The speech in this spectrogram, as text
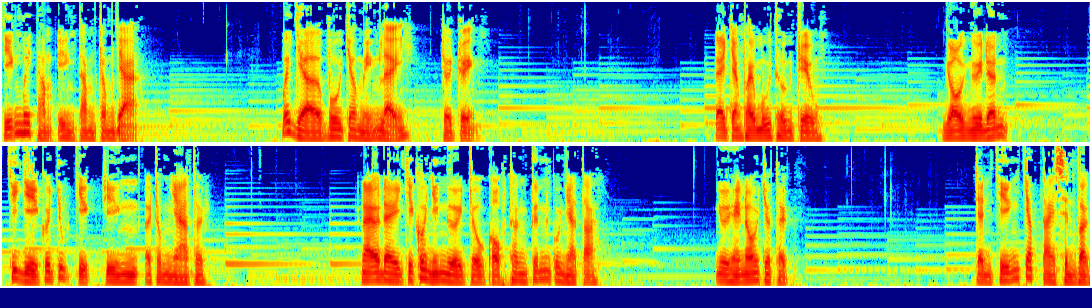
Chiến mới thầm yên tâm trong dạ. Bây giờ vui cho miệng lễ Rồi chuyện. Đây chẳng phải buổi thường triều. Gọi người đến, Chỉ vì có chút việc riêng ở trong nhà thôi. Nay ở đây chỉ có những người trụ cột thân tín của nhà ta. Người hãy nói cho thật. Trành chiến chấp tay xin vâng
